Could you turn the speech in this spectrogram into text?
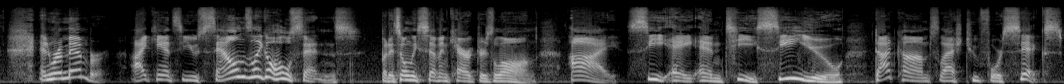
and remember, I Can't See You sounds like a whole sentence but it's only seven characters long. I C A N T C U dot com slash 246.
